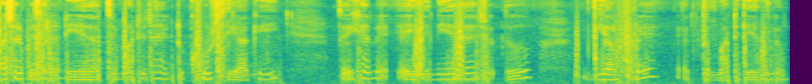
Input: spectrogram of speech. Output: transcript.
বাসার পিছনে নিয়ে যাচ্ছে মাটিটা একটু খুঁড়ছি আগেই। তো এখানে এই যে নিয়ে যায় শুধু দেওয়ার পরে একদম মাটি দিয়ে দিলাম।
